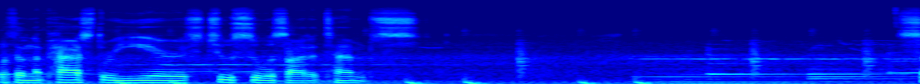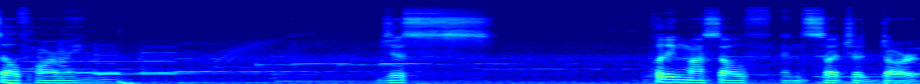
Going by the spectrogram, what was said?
within the past three years, two suicide attempts, self harming, just putting myself in such a dark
